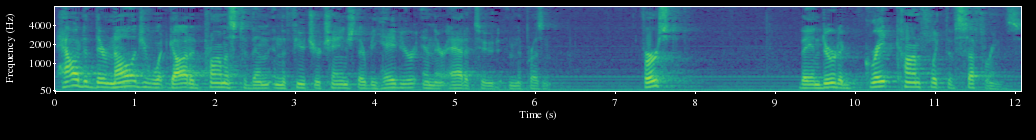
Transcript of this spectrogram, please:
How did their knowledge of what God had promised to them in the future change their behavior and their attitude in the present? First, they endured a great conflict of sufferings.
